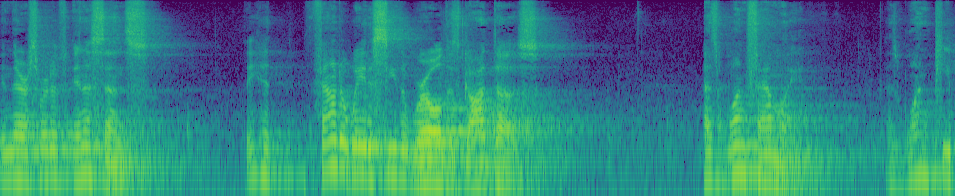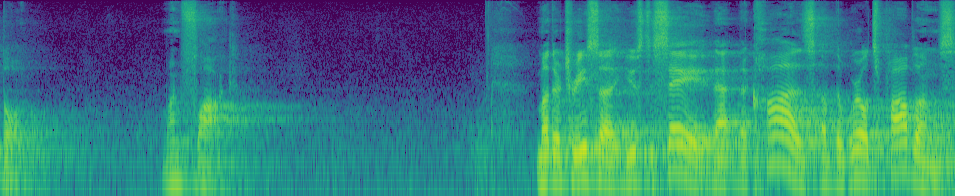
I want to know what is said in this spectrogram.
in their sort of innocence, they had found a way to see the world as God does, as one family, as one people one flock. Mother Teresa used to say that the cause of the world's problems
